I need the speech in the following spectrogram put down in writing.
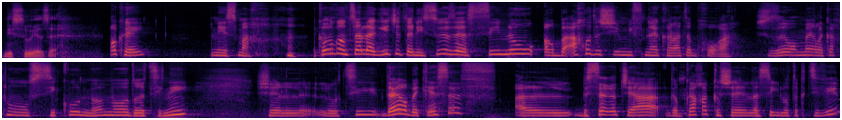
הניסוי הזה. אוקיי. Okay. אני אשמח. קודם כל אני רוצה להגיד שאת הניסוי הזה עשינו ארבעה חודשים לפני הקרנת הבכורה, שזה אומר, לקחנו סיכון מאוד מאוד רציני של להוציא די הרבה כסף על, בסרט שהיה גם ככה קשה להשיג לו תקציבים,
